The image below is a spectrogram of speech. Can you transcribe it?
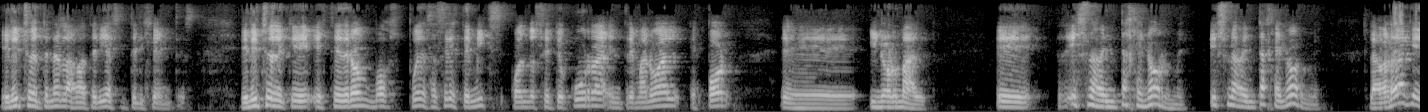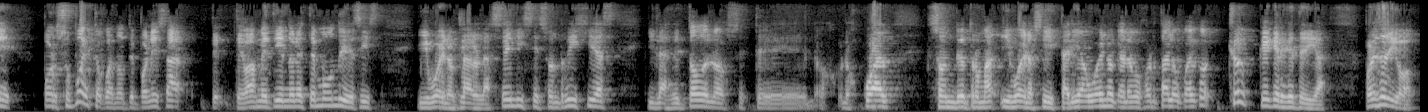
el hecho de tener las baterías inteligentes, el hecho de que este dron vos puedas hacer este mix cuando se te ocurra entre manual, sport eh, y normal, eh, es una ventaja enorme, es una ventaja enorme. La verdad que, por supuesto, cuando te pones a, te, vas metiendo en este mundo y decís, y bueno, claro, las hélices son rígidas y las de todos los, este, los, los quad son de otro y bueno, sí, estaría bueno que a lo mejor tal o cual. Yo, ¿qué querés que te diga? Por eso digo,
